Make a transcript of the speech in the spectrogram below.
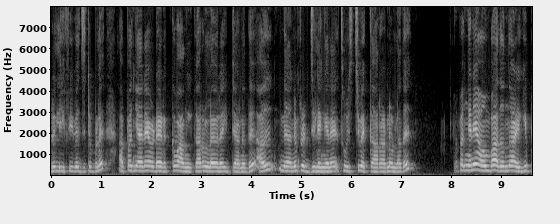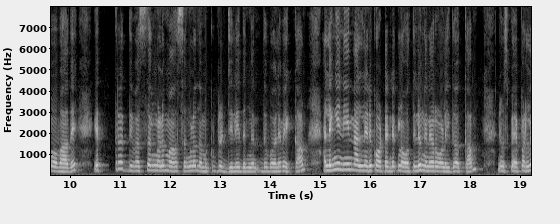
ഒരു ലീഫി വെജിറ്റബിൾ അപ്പോൾ ഞാൻ അവിടെ ഇടയ്ക്ക് വാങ്ങിക്കാറുള്ള ഒരു ഐറ്റാണിത്. അത് ഞാൻ ഫ്രിഡ്ജിൽ ഇങ്ങനെ സൂക്ഷിച്ച് വെക്കാറാണുള്ളത്. അപ്പം ഇങ്ങനെ ആകുമ്പോൾ അതൊന്നും അഴുകി പോവാതെ എത്ര ദിവസങ്ങളും മാസങ്ങളും നമുക്ക് ഫ്രിഡ്ജിൽ ഇതിങ്ങനെ ഇതുപോലെ വെക്കാം. അല്ലെങ്കിൽ ഇനി നല്ലൊരു കോട്ടന്റെ ക്ലോത്തിലും ഇങ്ങനെ റോൾ ചെയ്ത് വെക്കാം. ന്യൂസ് പേപ്പറിൽ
